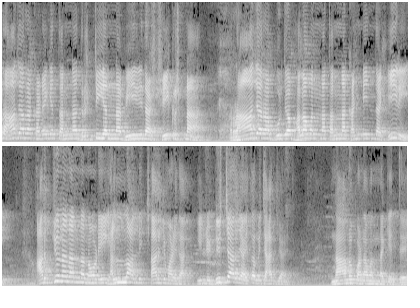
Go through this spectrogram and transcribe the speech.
ರಾಜರ ಕಡೆಗೆ ತನ್ನ ದೃಷ್ಟಿಯನ್ನು ಬೀರಿದ ಶ್ರೀಕೃಷ್ಣ ರಾಜರ ಭುಜ ಬಲವನ್ನು ತನ್ನ ಕಣ್ಣಿಂದ ಹೀರಿ ಅರ್ಜುನನನ್ನು ನೋಡಿ ಎಲ್ಲ ಅಲ್ಲಿ ಚಾರ್ಜ್ ಮಾಡಿದ. ಇಲ್ಲಿ ಡಿಸ್ಚಾರ್ಜ್ ಆಯಿತು, ಅಲ್ಲಿ ಚಾರ್ಜ್ ಆಯಿತು. ನಾನು ಪಣವನ್ನು ಗೆದ್ದೆ.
